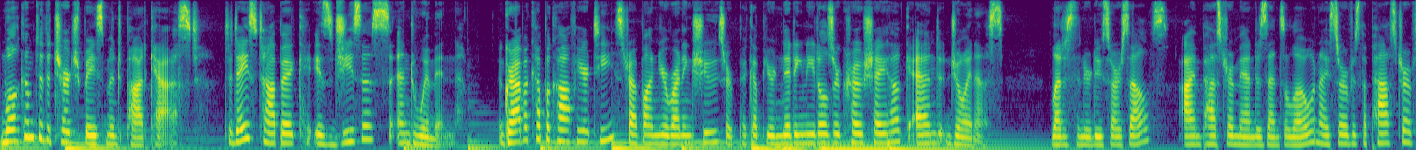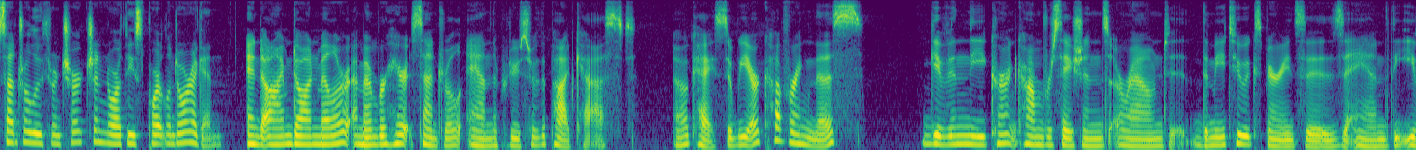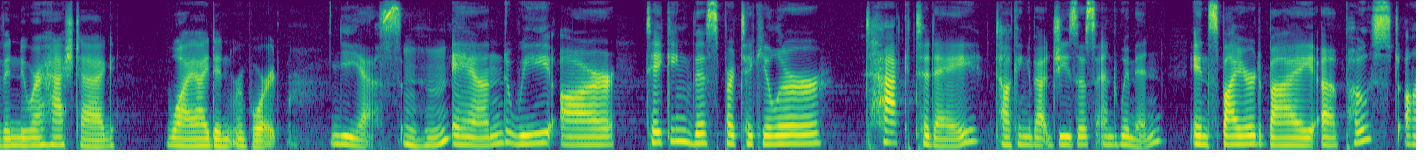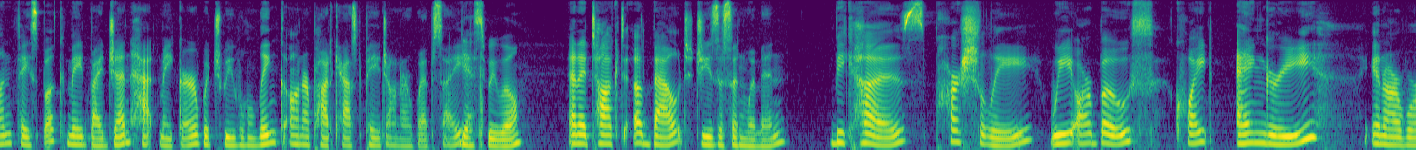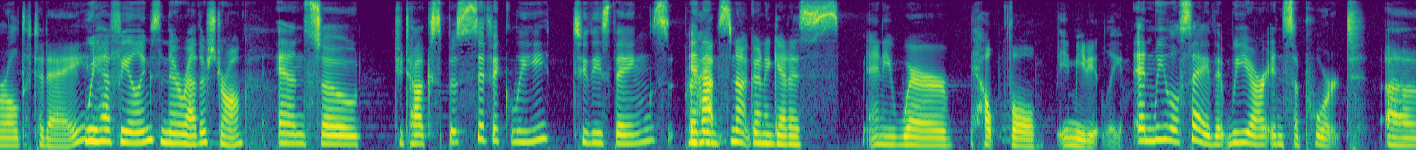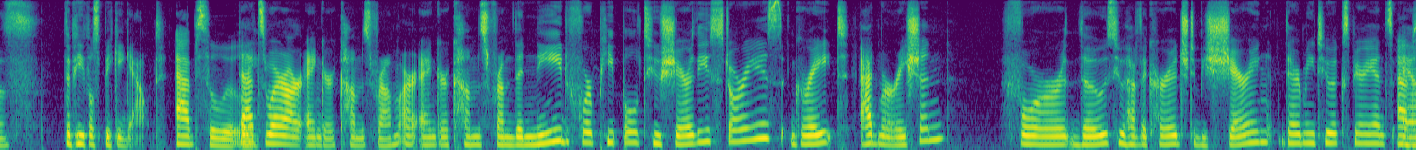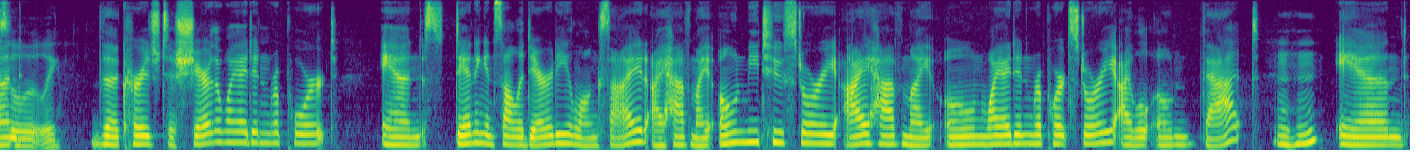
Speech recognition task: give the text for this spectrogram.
Welcome to the Church Basement Podcast. Today's topic is Jesus and women. Grab a cup of coffee or tea, strap on your running shoes, or pick up your knitting needles or crochet hook and join us. Let us introduce ourselves. I'm Pastor Amanda Zenzalo, and I serve as the pastor of Central Lutheran Church in Northeast Portland, Oregon. And I'm Dawn Miller, a member here at Central and the producer of the podcast. Okay, so we are covering this given the current conversations around the Me Too experiences and the even newer hashtag, why I didn't report. Yes. Mm-hmm. And we are taking this particular tack today, talking about Jesus and women, inspired by a post on Facebook made by Jen Hatmaker, which we will link on our podcast page on our website. Yes, we will. And it talked about Jesus and women because partially we are both quite angry in our world today. We have feelings and they're rather strong. And so to talk specifically to these things, in- Perhaps not going to get us anywhere helpful immediately. and we will say that we are in support of the people speaking out. Absolutely. That's where our anger comes from. Our anger comes from the need for people to share these stories, great admiration for those who have the courage to be sharing their Me Too experience and absolutely. the courage to share the way I didn't report and standing in solidarity alongside. I have my own Me Too story. I have my own why I didn't report story. I will own that. Mm-hmm. And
